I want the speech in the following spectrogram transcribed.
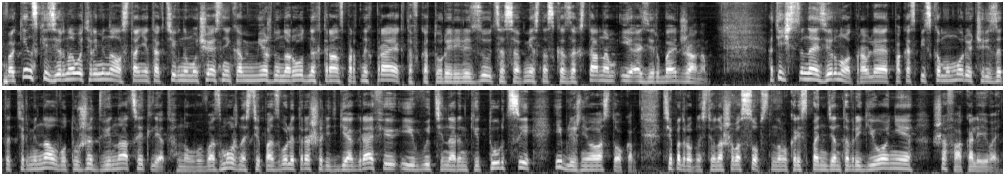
Бакинский зерновой терминал станет активным участником международных транспортных проектов, которые реализуются совместно с Казахстаном и Азербайджаном. Отечественное зерно отправляет по Каспийскому морю через этот терминал вот уже 12 лет. Новые возможности позволят расширить географию и выйти на рынки Турции и Ближнего Востока. Все подробности у нашего собственного корреспондента в регионе Шафа Калиевой.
